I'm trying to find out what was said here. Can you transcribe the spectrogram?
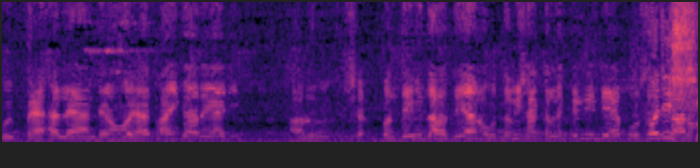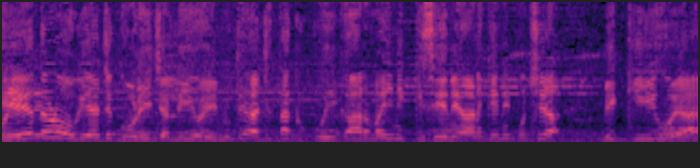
ਕੋਈ ਪੈਸਾ ਲੈਣ ਦੇਣ ਹੋਇਆ ਤਾਂ ਹੀ ਕਰ ਰਿਹਾ ਜੀ। ਸਾਨੂੰ ਸ਼- ਬੰਦੇ ਵੀ ਦੱਸਦੇ ਹਨ ਉਦੋਂ ਵੀ ਸ਼ੱਕ ਲੱਗਣ ਨਹੀਂ ਡਿਆ ਪੁਲਿਸ ਦੇਖੋ ਜੀ ਕਾਰਵਾਈ 6 ਤੇ। ਦਿਨ ਹੋ ਗਏ ਅੱਜ ਗੋਲੀ ਚੱਲੀ ਹੋਈ ਨੂੰ ਤੇ ਅੱਜ ਤੱਕ ਕੋਈ ਕਾਰਵਾਈ ਨਹੀਂ ਕਿਸੇ ਨੇ ਆਣ ਕੇ ਨਹੀਂ ਪੁੱਛਿਆ ਵੀ ਕੀ ਹੋਇਆ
